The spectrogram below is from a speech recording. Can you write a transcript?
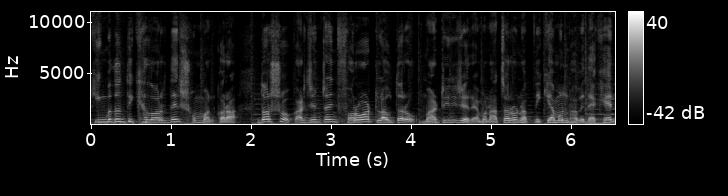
কিংবদন্তি খেলোয়াড়দের সম্মান করা। দর্শক, আর্জেন্টাইন ফরওয়ার্ড লাউতারো মার্টিনিজের এমন আচরণ আপনি কেমনভাবে দেখেন?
